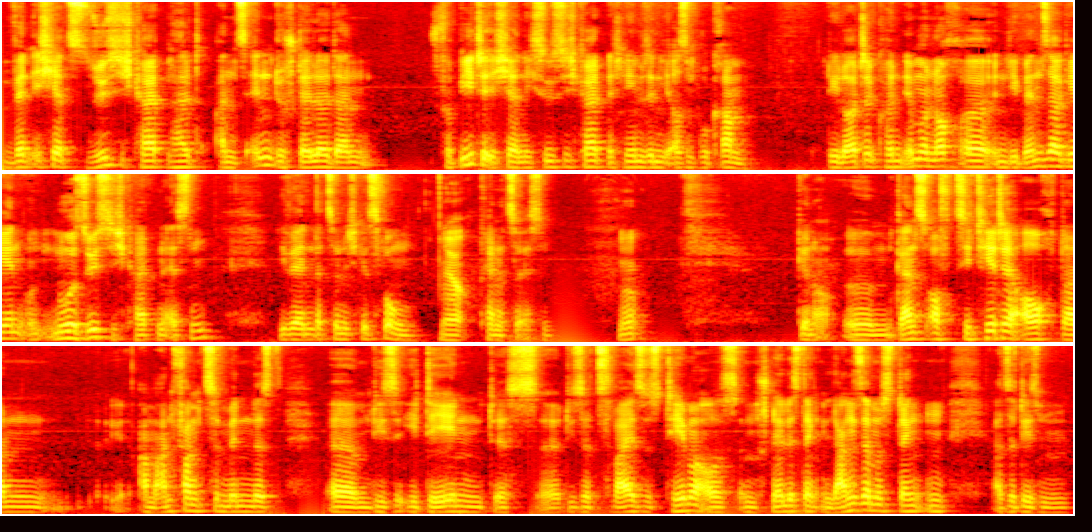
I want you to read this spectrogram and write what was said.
wenn ich jetzt Süßigkeiten halt ans Ende stelle, dann verbiete ich ja nicht Süßigkeiten, ich nehme sie nicht aus dem Programm. Die Leute können immer noch äh, in die Mensa gehen und nur Süßigkeiten essen. Die werden dazu nicht gezwungen, ja. keine zu essen. Ne? Genau. Ähm, ganz oft zitiert er auch dann äh, am Anfang zumindest ähm, diese Ideen des, äh, dieser zwei Systeme aus ähm, schnelles Denken, langsames Denken, also diesem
